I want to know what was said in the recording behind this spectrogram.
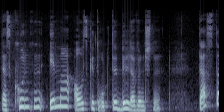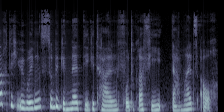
dass Kunden immer ausgedruckte Bilder wünschten. Das dachte ich übrigens zu Beginn der digitalen Fotografie damals auch.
